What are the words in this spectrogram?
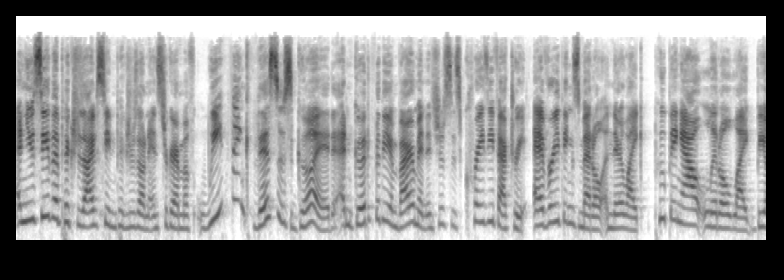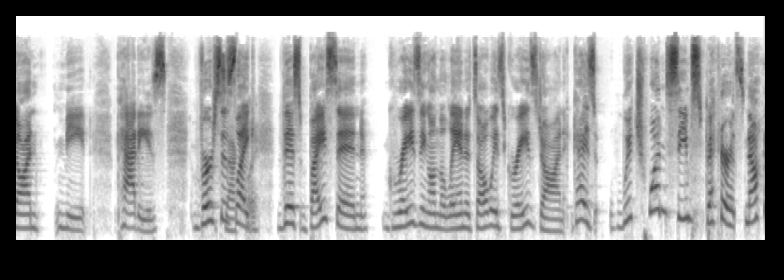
And you see the pictures, I've seen pictures on Instagram of we think this is good and good for the environment. It's just this crazy factory. Everything's metal and they're like pooping out little like beyond meat patties versus exactly. like this bison grazing on the land it's always grazed on. Guys, which one seems better? It's not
